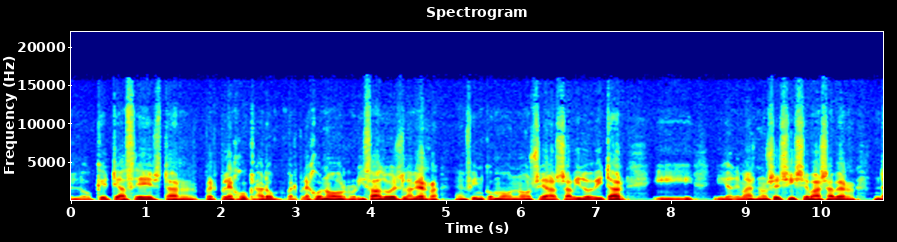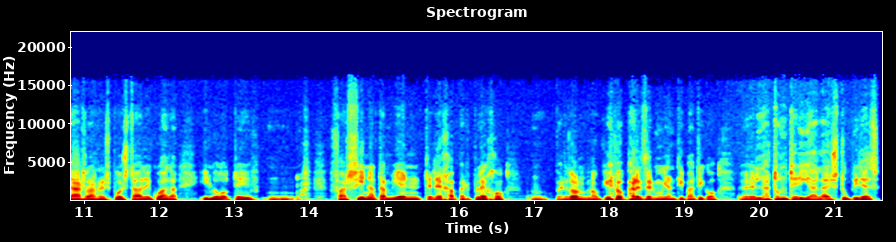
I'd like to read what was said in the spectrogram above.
lo que te hace estar perplejo, claro, perplejo no, horrorizado, es la guerra, en fin, como no se ha sabido evitar y, además no sé si se va a saber dar la respuesta adecuada. Y luego te mm, fascina también, te deja perplejo, mm, perdón, no quiero parecer muy antipático, eh, la tontería, la estupidez.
